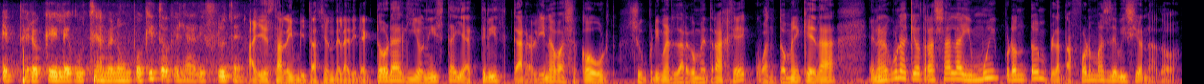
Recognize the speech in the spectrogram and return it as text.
espero que les guste al menos un poquito, que la disfruten. Ahí está la invitación de la directora, guionista y actriz Carolina Basecourt. Su primer largometraje, Cuánto me queda, en alguna que otra sala y muy pronto en plataformas de visionado.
